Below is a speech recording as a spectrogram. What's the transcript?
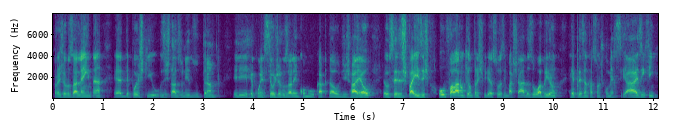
para Jerusalém, né? É, depois que os Estados Unidos, o Trump, ele reconheceu Jerusalém como capital de Israel, ou seja, esses países ou falaram que iam transferir as suas embaixadas, ou abriram representações comerciais, enfim,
